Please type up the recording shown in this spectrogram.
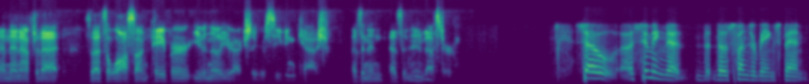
And then after that so that's a loss on paper even though you're actually receiving cash as an as an investor so assuming that th- those funds are being spent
